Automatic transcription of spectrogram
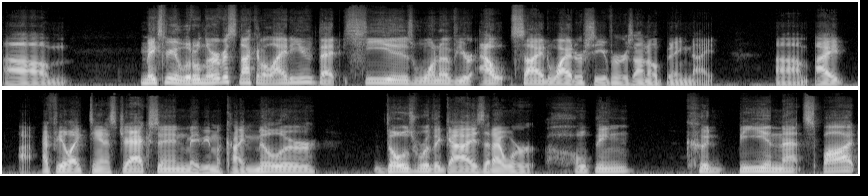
Um, makes me a little nervous. Not going to lie to you that he is one of your outside wide receivers on opening night. Um, I I feel like Dennis Jackson, maybe Mekhi Miller, those were the guys that I were hoping could be in that spot.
